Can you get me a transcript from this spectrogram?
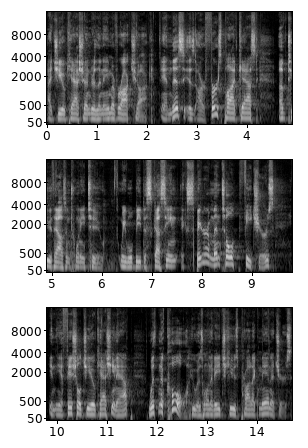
I geocache under the name of Rock Chalk, and this is our first podcast of 2022. We will be discussing experimental features in the official geocaching app with Nicole, who is one of HQ's product managers.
